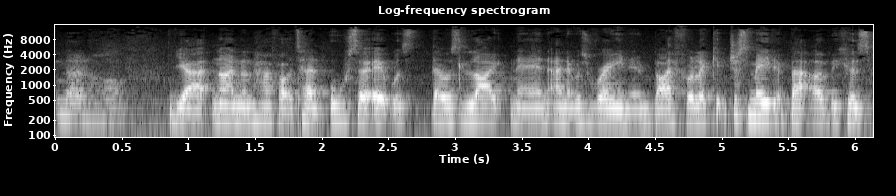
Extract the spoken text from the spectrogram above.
Nine and a half. Yeah, nine and a half out of ten. Also, it was there was lightning and it was raining, but I feel like it just made it better because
